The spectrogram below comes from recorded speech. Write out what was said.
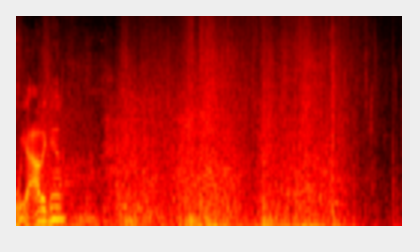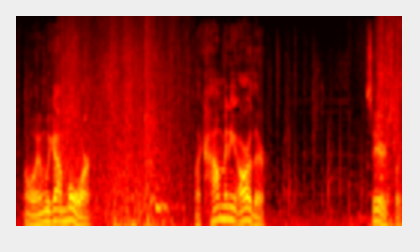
we out again? Oh, and we got more. Like, how many are there? Seriously.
